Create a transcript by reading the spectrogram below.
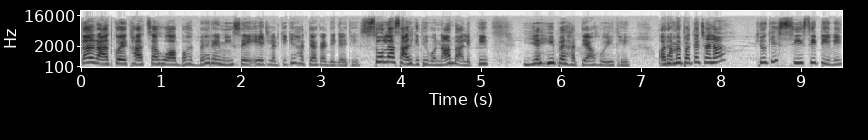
कल रात को एक हादसा हुआ। बहुत बहरेमी से एक लड़की की हत्या कर दी गई थी। 16 साल की थी वो, नाबालिग थी। यहीं पर हत्या हुई थी। और हमें पता चला, क्योंकि सीसीटीवी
